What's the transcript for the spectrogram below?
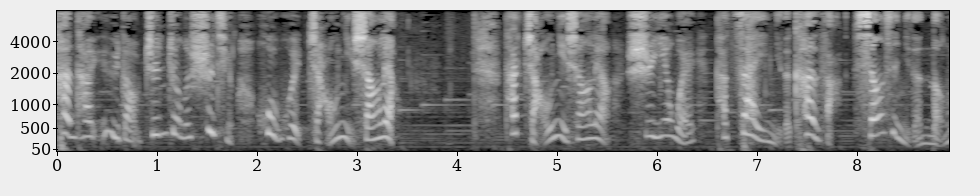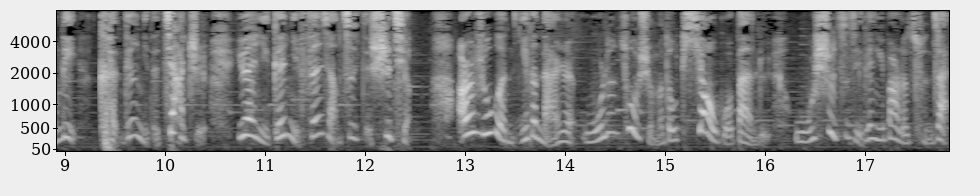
看他遇到真正。的事情会不会找你商量？他找你商量，是因为他在意你的看法，相信你的能力，肯定你的价值，愿意跟你分享自己的事情。而如果一个男人无论做什么都跳过伴侣，无视自己另一半的存在，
